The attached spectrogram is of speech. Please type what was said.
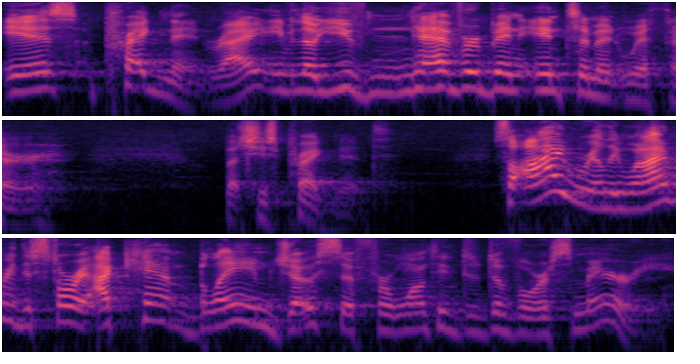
is pregnant, right? Even though you've never been intimate with her, but she's pregnant. So I really, when I read the story, I can't blame Joseph for wanting to divorce Mary.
